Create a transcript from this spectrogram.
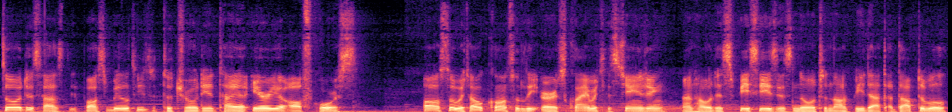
so this has the possibility to throw the entire area off course. Also, with how constantly Earth's climate is changing and how this species is known to not be that adaptable,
